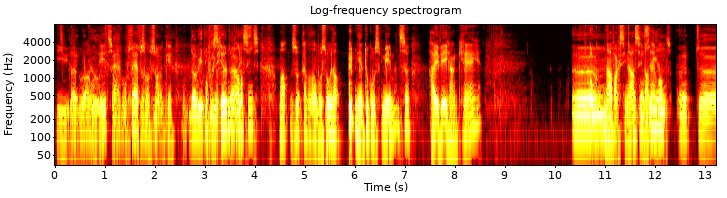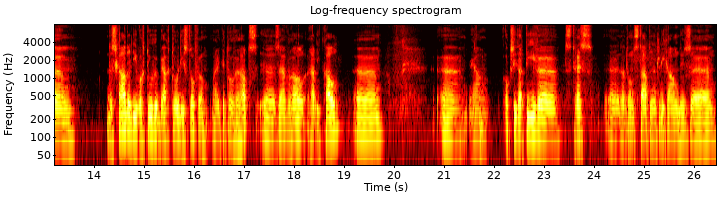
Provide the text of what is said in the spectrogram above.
HIV, of, AIDS, of, of vijf of zo. Okay. Of verschillende alleszins. Maar zo, gaat het dan voor zorgen dat in de toekomst meer mensen HIV gaan krijgen? Ook ehm, na vaccinatie dan, zeggen, want... Het, uh, de schade die wordt toegebracht door die stoffen waar ik het over had, uh, zijn vooral radicaal uh, ja, oxidatieve stress dat ontstaat in het lichaam. Dus hoe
